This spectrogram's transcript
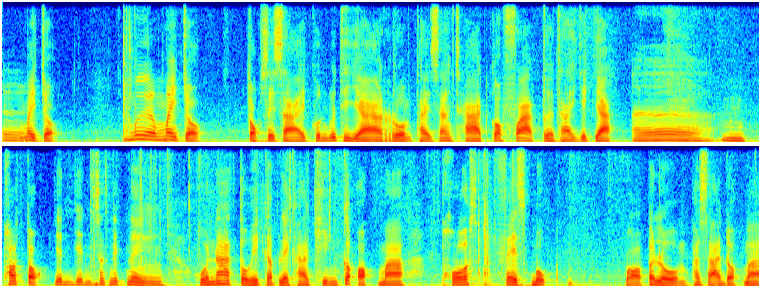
อืมไม่จบ เมื่อไม่จบตกสายๆคุณวิทยารวมไทยสร้างชาติก็ฟาดเพื่อไทยยึกยักเอออืมพอตกเย็น ๆ สักนิดหนึ่ง หัวหน้าตุ๋ยกับเลขาขิงก็ออกมาโพสต์ Facebook ปอประโลมภาษาดอกไม้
